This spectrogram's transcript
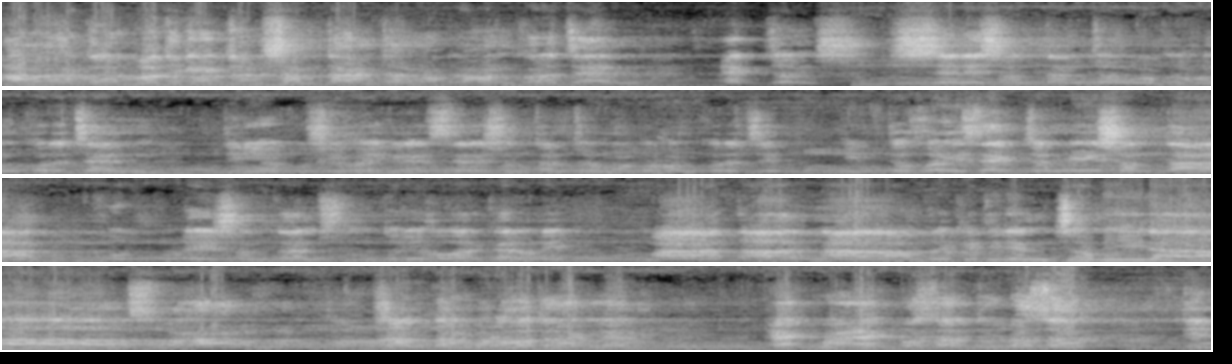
আমার গর্ভ থেকে একজন সন্তান জন্মগ্রহণ করেছেন। একজন ছেলে সন্তান জন্মগ্রহণ করেছেন, তিনিও খুশি হয়ে গেলেন, ছেলে সন্তান জন্মগ্রহণ করেছে। কিন্তু হয়েছে একজন মেয়ে সন্তান, ফুটফুটে সন্তান সুন্দরী হওয়ার কারণে মা তার নাম রেখে দিলেন জমিরা সন্তান বড় হতে লাগলেন, এক মা, এক বছর, দুই বছর, তিন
